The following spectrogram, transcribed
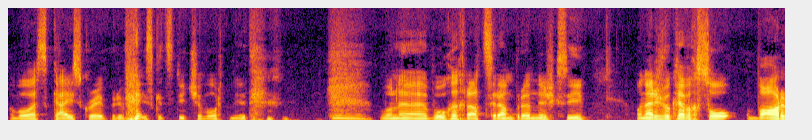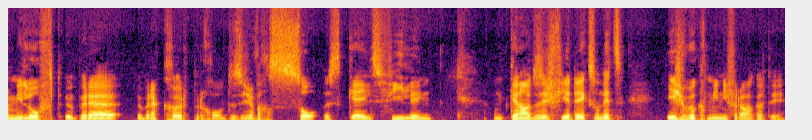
wo ein Skyscraper, ich weiß das deutsche Wort nicht, wo ein Wolkenkratzer am Brennen war. Und dann ist wirklich einfach so warme Luft über, den- über den Körper gekommen. Das ist einfach so ein geiles Feeling. Und genau, das ist 4DX. Und jetzt ist wirklich meine Frage an dich.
